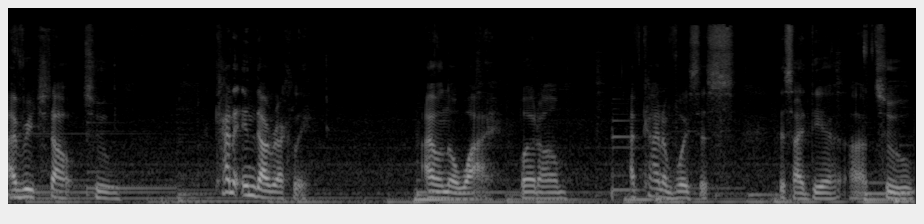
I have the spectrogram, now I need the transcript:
I've reached out to kind of indirectly. I don't know why, but um, I've kind of voiced this this idea uh, to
